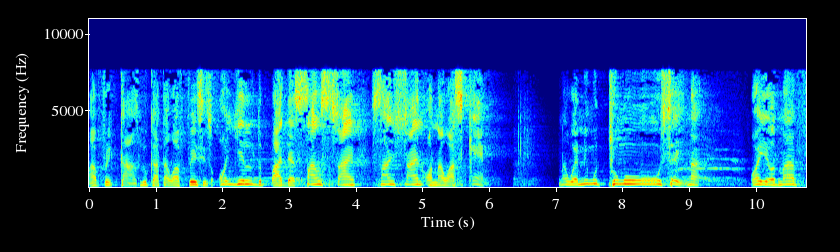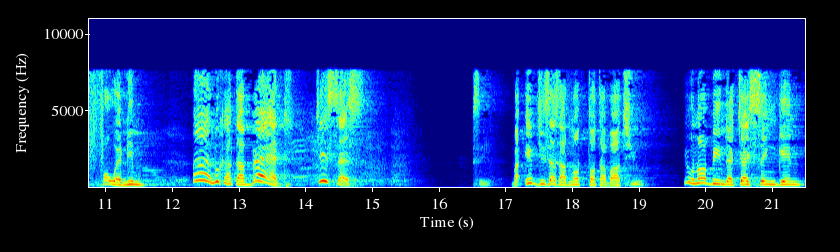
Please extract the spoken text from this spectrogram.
Africans, look at our faces oiled by the sunshine, sunshine on our skin. Now, when you say, now, oil na forward him. Ah, look at a bed. Jesus. See. But if Jesus had not thought about you, you will not be in the church singing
